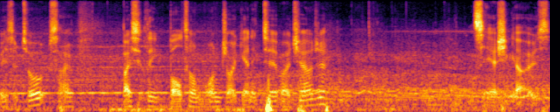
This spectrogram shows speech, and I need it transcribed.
meters of torque. So basically bolt on one gigantic turbocharger. Let's see how she goes.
